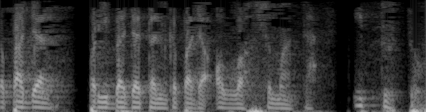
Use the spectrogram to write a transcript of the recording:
kepada peribadatan kepada Allah semata. Itu tuh.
